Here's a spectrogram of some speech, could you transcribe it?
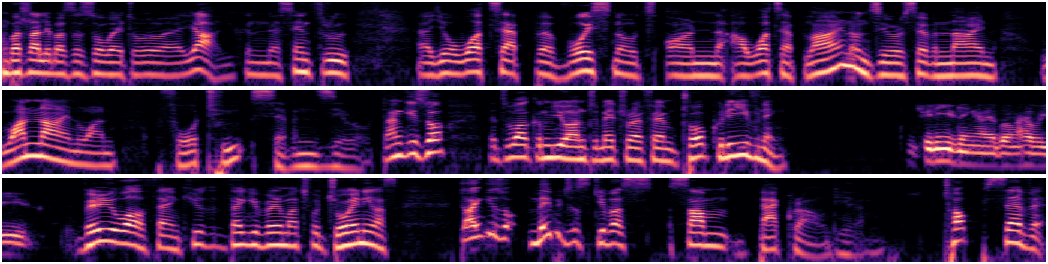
bahlali basesoweto uh, yeah you can uh, send through your whatsapp voice notes on our whatsapp line on 079 191 4270 thank you so let's welcome you on to metro fm talk good evening Good evening, Ayabong. How are you? very well thank you thank you very much for joining us thank you so maybe just give us some background here top seven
